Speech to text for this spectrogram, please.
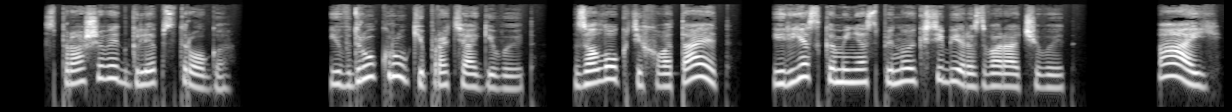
— спрашивает Глеб строго. И вдруг руки протягивает, за локти хватает и резко меня спиной к себе разворачивает. «Ай!»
